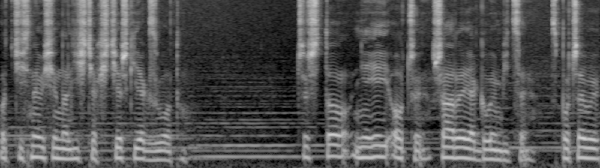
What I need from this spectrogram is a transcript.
odcisnęły się na liściach ścieżki jak złoto? Czyż to nie jej oczy, szare jak gołębice, spoczęły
